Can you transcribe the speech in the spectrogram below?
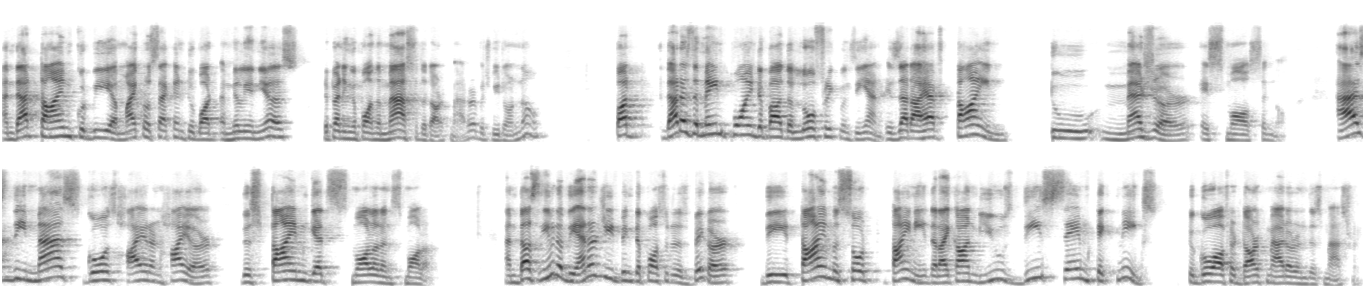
And that time could be a microsecond to about a million years, depending upon the mass of the dark matter, which we don't know. But that is the main point about the low frequency end, is that I have time to measure a small signal. As the mass goes higher and higher, this time gets smaller and smaller. And thus, even if the energy being deposited is bigger, the time is so tiny that I can't use these same techniques to go after dark matter in this mass range.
